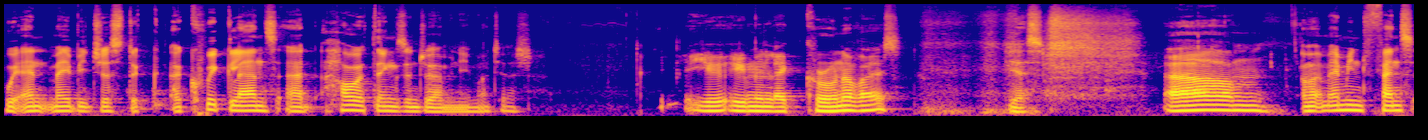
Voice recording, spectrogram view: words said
we end, maybe just a, a quick glance at how are things in Germany, Matthias? you you mean like coronavirus? Yes, Um, I I mean fence.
